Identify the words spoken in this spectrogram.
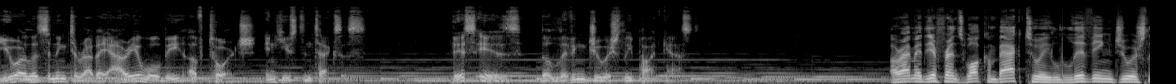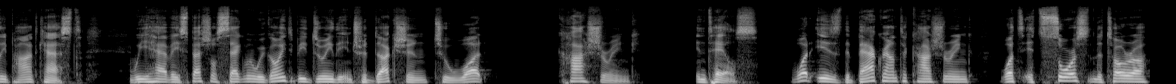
You are listening to Rabbi Aryeh Wolbe of Torch in Houston, Texas. This is the Living Jewishly podcast. All right, my dear friends, welcome back to a Living Jewishly podcast. We have a special segment. We're going to be doing the introduction to what koshering entails. What is the background to koshering? What's its source in the Torah?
